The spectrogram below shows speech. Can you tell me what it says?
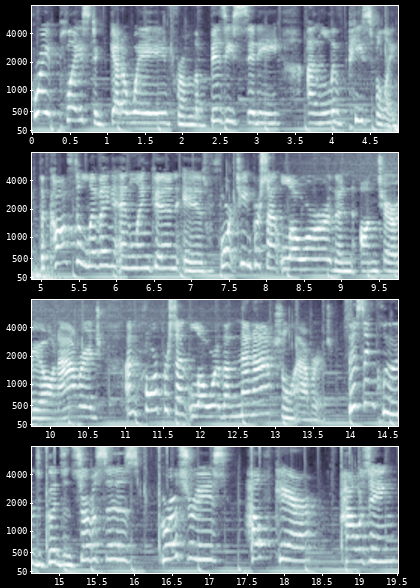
great place to get away from the busy city and live peacefully. The cost of living in Lincoln is 14% lower than Ontario on average and 4% lower than the national average. This includes goods and services, groceries, healthcare, housing,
